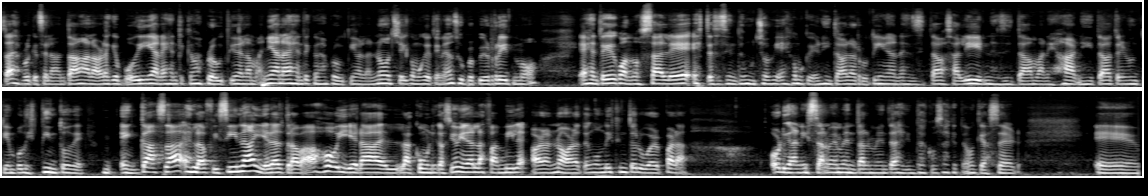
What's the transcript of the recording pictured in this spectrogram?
¿sabes? Porque se levantaban a la hora que podían. Hay gente que es más productiva en la mañana, hay gente que es más productiva en la noche, y como que tenían su propio ritmo. Y hay gente que cuando sale este, se siente mucho bien, es como que yo necesitaba la rutina, necesitaba salir, necesitaba manejar, necesitaba tener un tiempo distinto de en casa, es la oficina y era el trabajo y era la comunicación y era la familia. Ahora no, ahora tengo un distinto lugar para organizarme mentalmente las distintas cosas que tengo que hacer. Eh,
